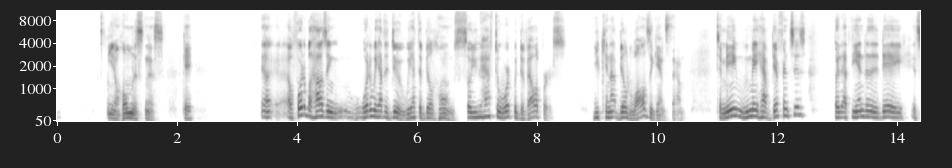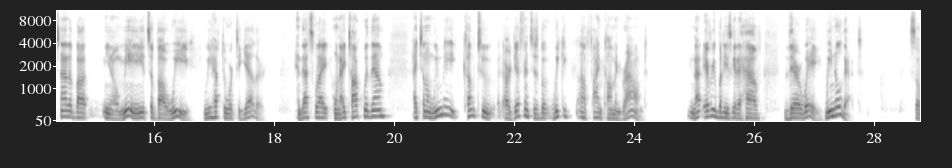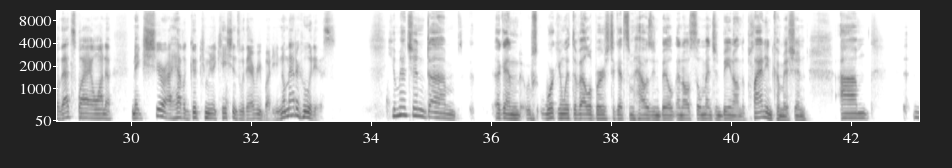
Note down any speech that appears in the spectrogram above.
you know homelessness. Okay, uh, affordable housing. What do we have to do? We have to build homes. So you have to work with developers. You cannot build walls against them. To me, we may have differences, but at the end of the day, it's not about you know me. It's about we. We have to work together, and that's what I when I talk with them. I tell them we may come to our differences, but we could uh, find common ground. Not everybody's going to have their way. We know that. So that's why I want to make sure I have a good communications with everybody, no matter who it is. You mentioned um, again working with developers to get some housing built, and also mentioned being on the planning commission. Um,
